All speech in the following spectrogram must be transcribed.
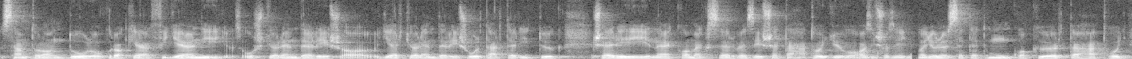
számtalan dologra kell figyelni, így az ostyarendelés, a gyertyarendelés, oltárterítők cseréjének a megszervezése, tehát hogy az is az egy nagyon összetett munkakör, tehát hogy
